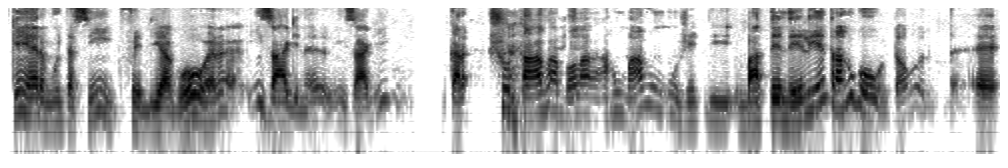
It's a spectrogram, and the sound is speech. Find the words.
quem era muito assim, fedia gol, era Inzaghi, né? Inzaghi, o cara chutava a bola, arrumava um, um, jeito de bater nele e entrar no gol. Então, é,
